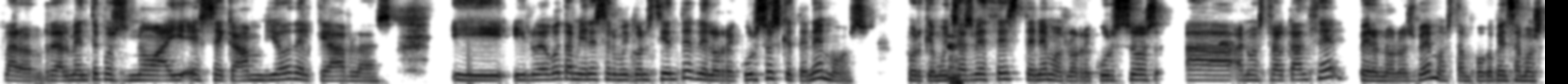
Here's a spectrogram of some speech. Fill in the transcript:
Claro, realmente pues no hay ese cambio del que hablas. Y, y luego también es ser muy consciente de los recursos que tenemos, porque muchas veces tenemos los recursos a, nuestro alcance, pero no los vemos. Tampoco pensamos,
